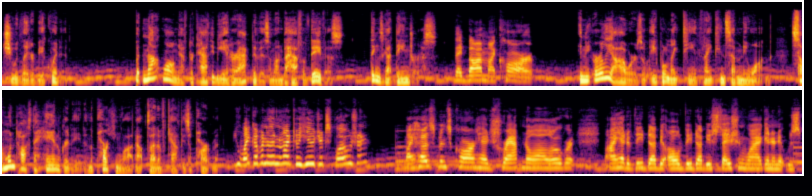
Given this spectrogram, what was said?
She would later be acquitted. But not long after Kathy began her activism on behalf of Davis, things got dangerous. They bombed my car. In the early hours of April 19, 1971, someone tossed a hand grenade in the parking lot outside of Kathy's apartment. You wake up in the night to a huge explosion? My husband's car had shrapnel all over it. I had a VW old VW station wagon and it was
